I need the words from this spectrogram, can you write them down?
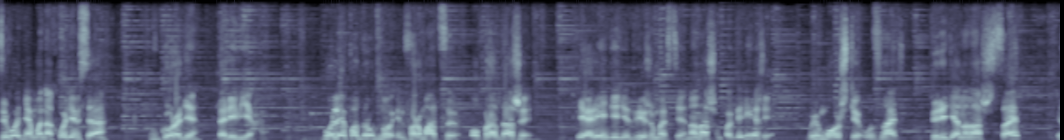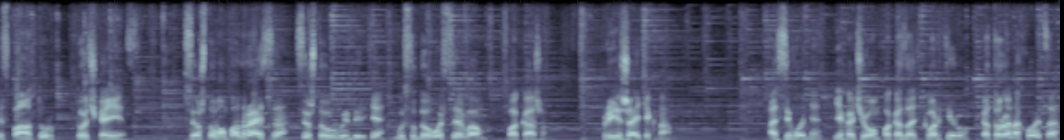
Сегодня мы находимся в городе Таривьеха. Более подробную информацию о продаже и аренде недвижимости на нашем побережье вы можете узнать, перейдя на наш сайт espanatur.es. Все, что вам понравится, все, что вы выберете, мы с удовольствием вам покажем. Приезжайте к нам. А сегодня я хочу вам показать квартиру, которая находится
